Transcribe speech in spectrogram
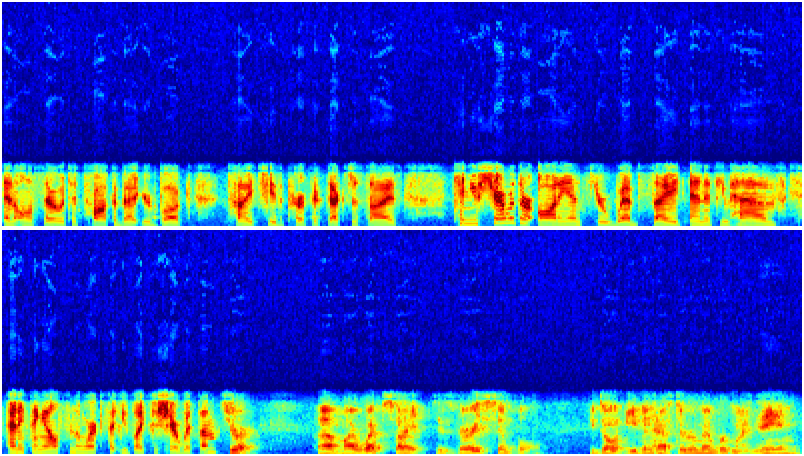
and also to talk about your book, Tai Chi, The Perfect Exercise. Can you share with our audience your website and if you have anything else in the works that you'd like to share with them? Sure. Uh, my website is very simple. You don't even have to remember my name.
